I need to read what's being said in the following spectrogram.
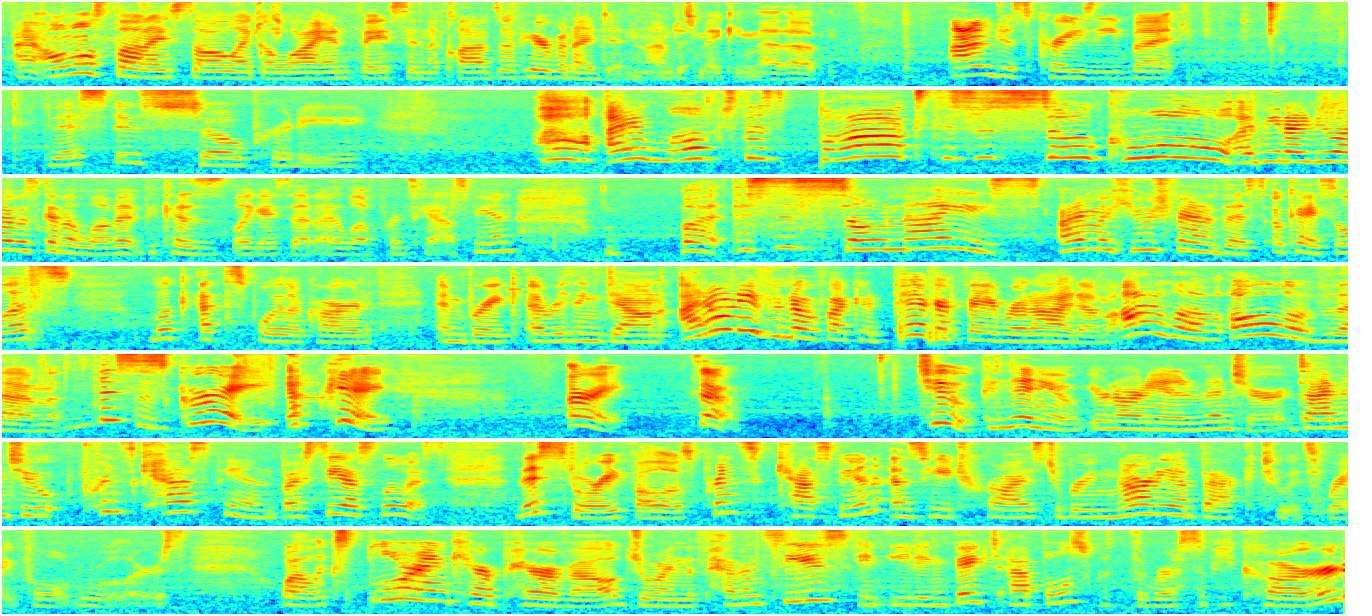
I almost thought I saw like a lion face in the clouds up here, but I didn't. I'm just making that up. I'm just crazy, but this is so pretty. Oh, I loved this box. This is so cool. I mean, I knew I was going to love it because, like I said, I love Prince Caspian. But this is so nice. I'm a huge fan of this. Okay, so let's look at the spoiler card and break everything down. I don't even know if I could pick a favorite item. I love all of them. This is great. Okay. All right. So, to continue your Narnian adventure, dive into Prince Caspian by C.S. Lewis. This story follows Prince Caspian as he tries to bring Narnia back to its rightful rulers. While exploring, Cair Paravel join the Pevensies in eating baked apples with the recipe card.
